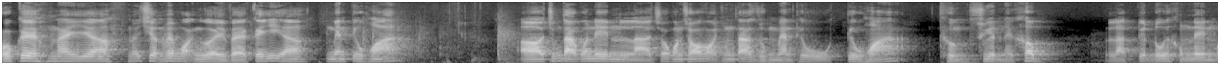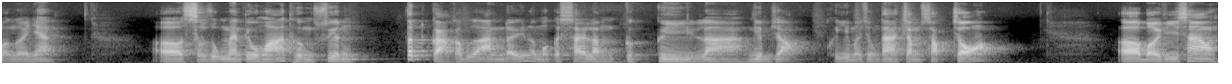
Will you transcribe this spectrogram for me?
Ok, hôm nay uh, nói chuyện với mọi người về cái uh, men tiêu hóa. à, chúng ta có nên là cho con chó của chúng ta dùng men tiêu tiêu hóa thường xuyên hay không? Là tuyệt đối không nên mọi người nha. à, sử dụng men tiêu hóa thường xuyên tất cả các bữa ăn đấy là một cái sai lầm cực kỳ là nghiêm trọng khi mà chúng ta chăm sóc chó. à, bởi vì sao?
